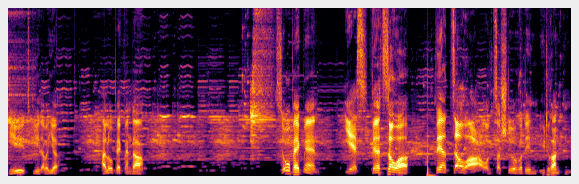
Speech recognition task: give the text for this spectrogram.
geht, geht. Aber hier. Hallo, Pac-Man da. So, Pac-Man. Yes, werd sauer. Werd sauer und zerstöre den Hydranten.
